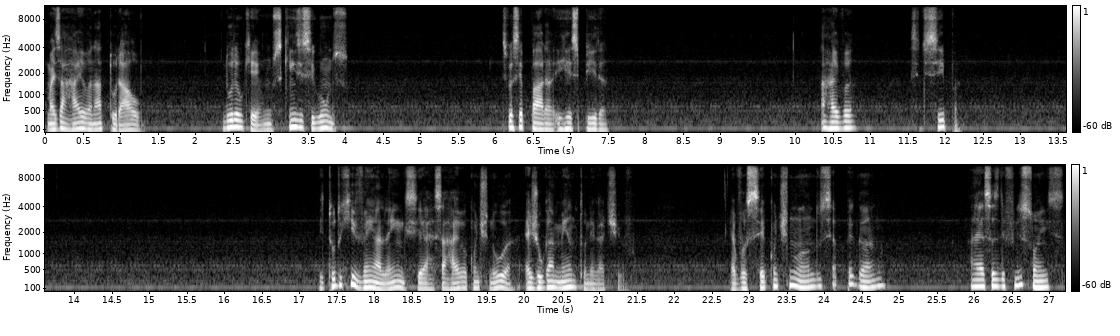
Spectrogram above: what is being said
Mas a raiva natural dura o quê? Uns 15 segundos. Se você para e respira, a raiva se dissipa. E tudo que vem além, se essa raiva continua, é julgamento negativo. É você continuando se apegando a essas definições,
